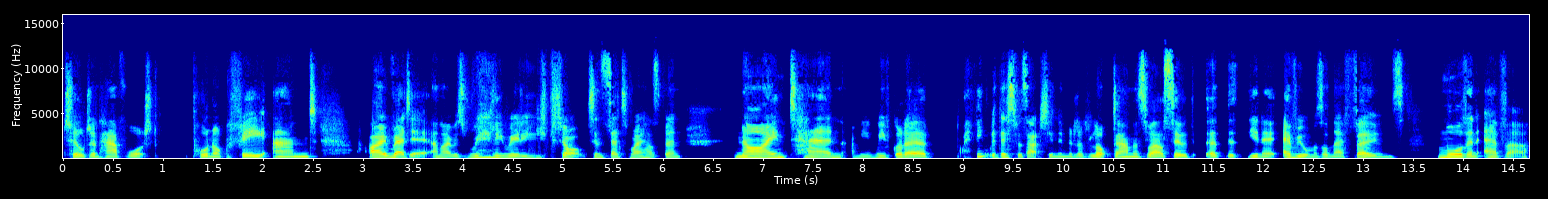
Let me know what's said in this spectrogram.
children have watched pornography. And I read it and I was really, really shocked and said to my husband, nine, ten. I mean, we've got a, I think with this was actually in the middle of lockdown as well. So, uh, the, you know, everyone was on their phones more than ever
